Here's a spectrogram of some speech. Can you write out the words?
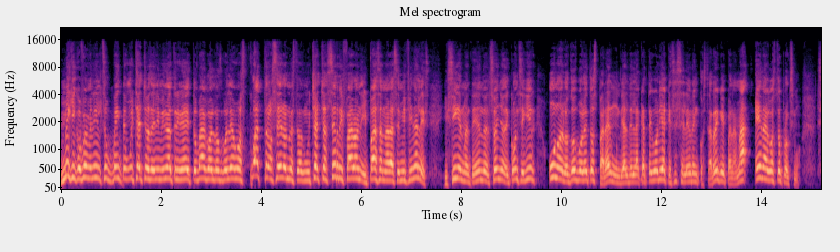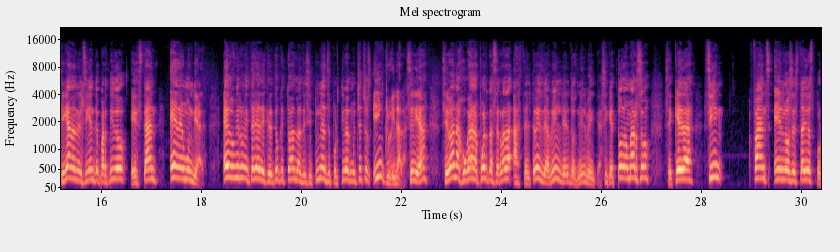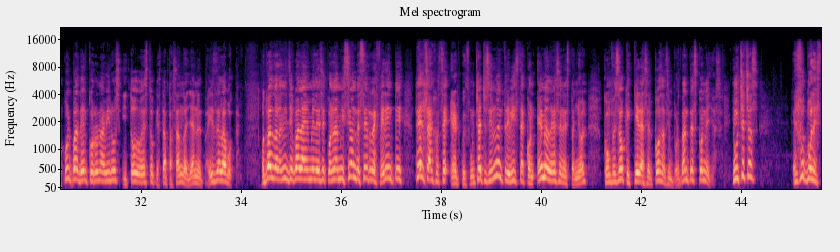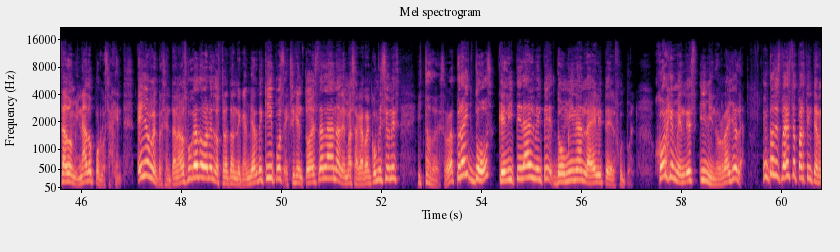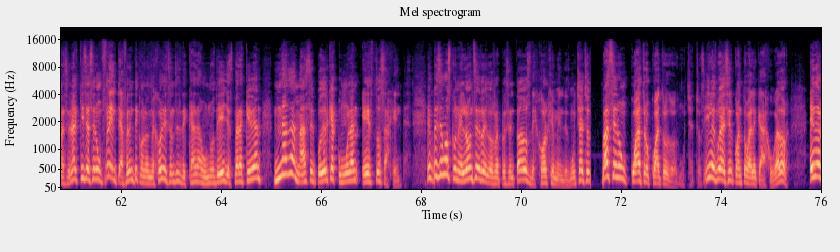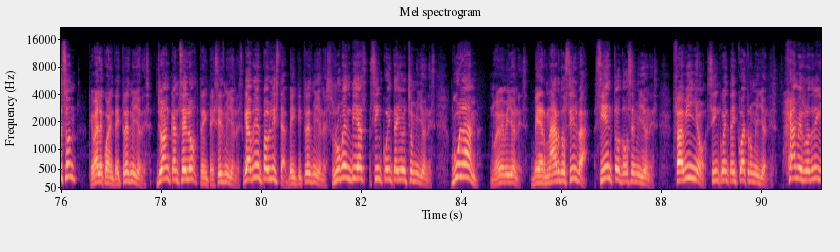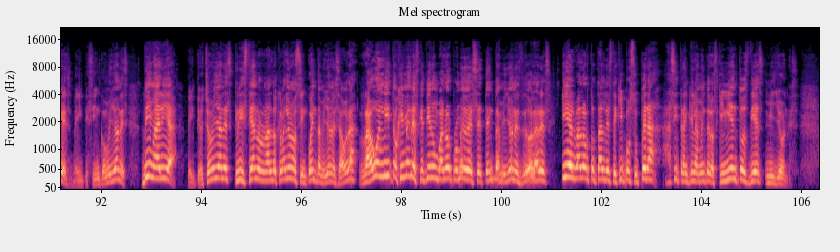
México Femenil Sub-20 muchachos eliminó a Trinidad y Tobago, los goleamos 4-0, nuestras muchachas se rifaron y pasan a las semifinales y siguen manteniendo el sueño de conseguir uno de los dos boletos para el Mundial de la categoría que se celebra en Costa Rica y Panamá en agosto próximo. Si ganan el siguiente partido, están en el Mundial. El gobierno de Italia decretó que todas las disciplinas deportivas, muchachos, incluida la Serie A, se van a jugar a puerta cerrada hasta el 3 de abril del 2020. Así que todo marzo se queda sin fans en los estadios por culpa del coronavirus y todo esto que está pasando allá en el país de la bota. Osvaldo Lanís llegó a la MLS con la misión de ser referente del San José Earthquakes. Muchachos, en una entrevista con MLS en español, confesó que quiere hacer cosas importantes con ellos. Y muchachos, el fútbol está dominado por los agentes. Ellos representan a los jugadores, los tratan de cambiar de equipos, exigen toda esta lana, además agarran comisiones y todo eso, ¿verdad? Pero hay dos que literalmente dominan la élite del fútbol. Jorge Méndez y Mino Rayola. Entonces, para esta parte internacional quise hacer un frente a frente con los mejores once de cada uno de ellos, para que vean nada más el poder que acumulan estos agentes. Empecemos con el 11 de los representados de Jorge Méndez, muchachos. Va a ser un 4-4-2, muchachos. Y les voy a decir cuánto vale cada jugador. Ederson, que vale 43 millones. Joan Cancelo, 36 millones. Gabriel Paulista, 23 millones. Rubén Díaz, 58 millones. Gulam, 9 millones. Bernardo Silva, 112 millones. Fabiño, 54 millones. James Rodríguez, 25 millones. Di María, 28 millones. Cristiano Ronaldo, que vale unos 50 millones ahora. Raúl Lito Jiménez, que tiene un valor promedio de 70 millones de dólares. Y el valor total de este equipo supera así tranquilamente los 510 millones.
